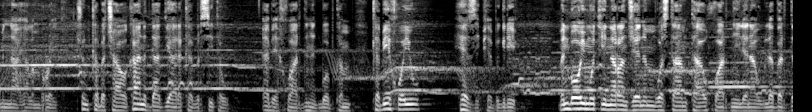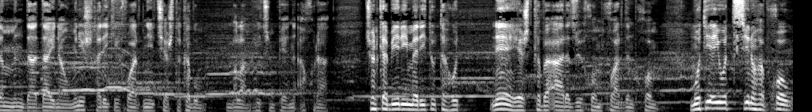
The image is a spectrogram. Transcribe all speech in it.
من ناهێڵم بڕۆی چونکە بە چاوەکانتدا دیارەکە برسیتە و ئەبێ خواردنت بۆ بکەم کە بیخۆی و هێزی پێ بگری من بۆی موتی نەڕەنجێنم وەستام تا ئەو خواردنی لێنا و لە بەردەم مندا داینا و منیش خەریکی خواردنی چێشتەکە بووم بەڵام هیچم پێ نەئەخورا چونکە بیری مەریت و تەهوت نێهێشت کە بە ئارەزوی خۆم خواردن بخۆم موتی ئەیوت سینۆ هەبخۆ و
